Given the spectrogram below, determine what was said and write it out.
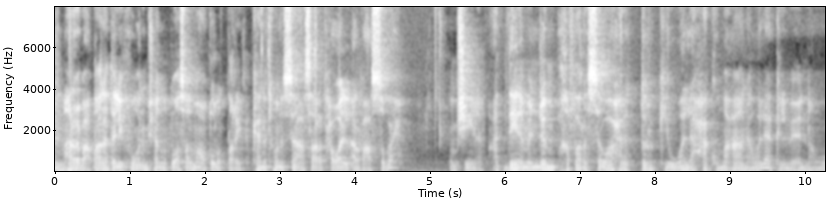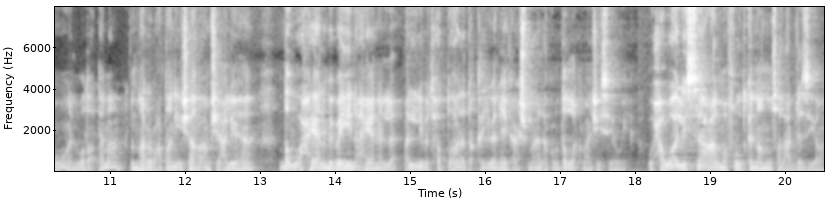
المهرب أعطانا تليفون مشان نتواصل معه طول الطريق. كانت هون الساعة صارت حوالي الأربعة الصبح. ومشينا. عدينا من جنب خفر السواحل التركي ولا حكوا معانا ولا كلمة انه الوضع تمام. والمهرب أعطاني إشارة أمشي عليها. ضوء أحيانا ببين أحيانا لا. قال لي بتحطه هذا تقريبا هيك على شمالك وبتضلك ماشي ساوي وحوالي ساعة المفروض كنا نوصل على الجزيرة.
